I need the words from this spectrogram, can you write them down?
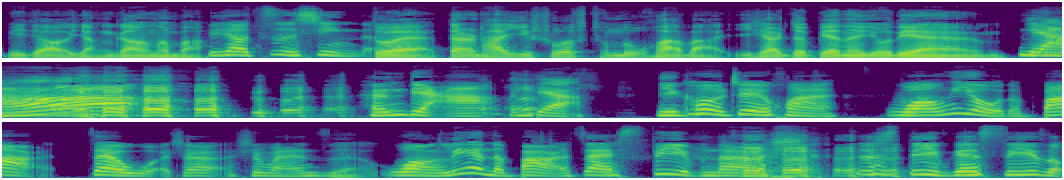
比较阳刚的吧，比较自信的。对，但是他一说成都话吧，一下就变得有点，娘，对，很嗲。很嗲。你扣这话，网友的 bar 在我这儿是丸子，嗯网恋的 bar 在 Steve 那儿是 是 Steve 跟 C 总。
